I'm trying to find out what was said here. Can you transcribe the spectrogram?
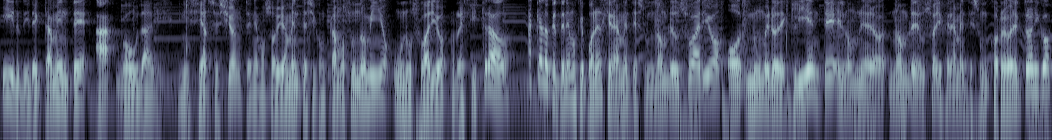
ir directamente a GoDaddy. Iniciar sesión, tenemos obviamente si compramos un dominio, un usuario registrado. Acá lo que tenemos que poner generalmente es un nombre de usuario o número de cliente. El nombre, nombre de usuario generalmente es un correo electrónico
